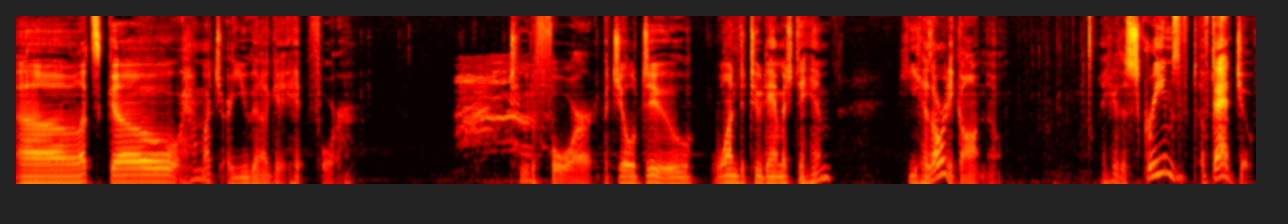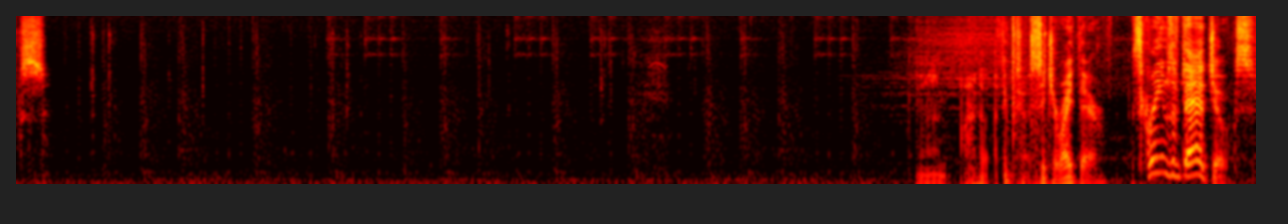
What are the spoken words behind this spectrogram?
Uh, let's go. How much are you going to get hit for? Two to four, but you'll do one to two damage to him. He has already gone, though. I hear the screams of, of dad jokes. And I, I think I'm to sit you right there. Screams of dad jokes.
